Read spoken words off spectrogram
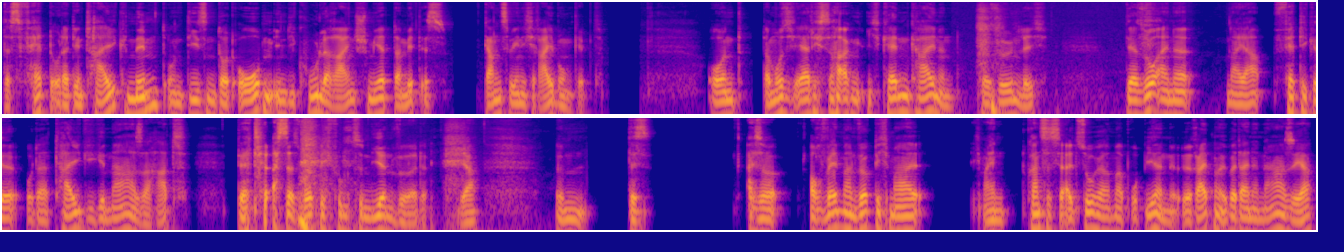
das Fett oder den Teig nimmt und diesen dort oben in die Kuhle reinschmiert, damit es ganz wenig Reibung gibt. Und da muss ich ehrlich sagen, ich kenne keinen persönlich, der so eine, naja, fettige oder teigige Nase hat, dass das wirklich funktionieren würde. Ja. Ähm, das, also, auch wenn man wirklich mal, ich meine, du kannst es ja als Zuhörer mal probieren, reib mal über deine Nase, ja.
